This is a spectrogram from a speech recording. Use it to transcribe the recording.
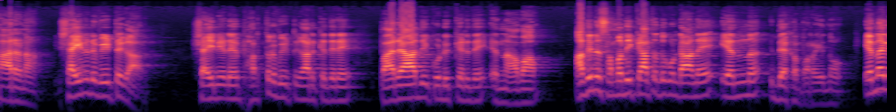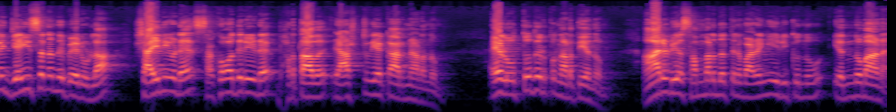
ധാരണ? ഷൈനയുടെ വീട്ടുകാർ ഷൈനയുടെ ഭർത്തൃ വീട്ടുകാർക്കെതിരെ പരാതി കൊടുക്കരുത് എന്നാവാം. അതിന് സമ്മതിക്കാത്തത് കൊണ്ടാണ് എന്ന് ഇദ്ദേഹം പറയുന്നു. എന്നാൽ ജെയ്സൺ എന്നു പേരുള്ള ഷൈനിയുടെ സഹോദരിയുടെ ഭർത്താവ് രാഷ്ട്രീയക്കാരനാണെന്നും അയാൾ ഒത്തുതീർപ്പ് നടത്തിയെന്നും ആരുടെയോ സമ്മർദ്ദത്തിന് വഴങ്ങിയിരിക്കുന്നു എന്നുമാണ്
